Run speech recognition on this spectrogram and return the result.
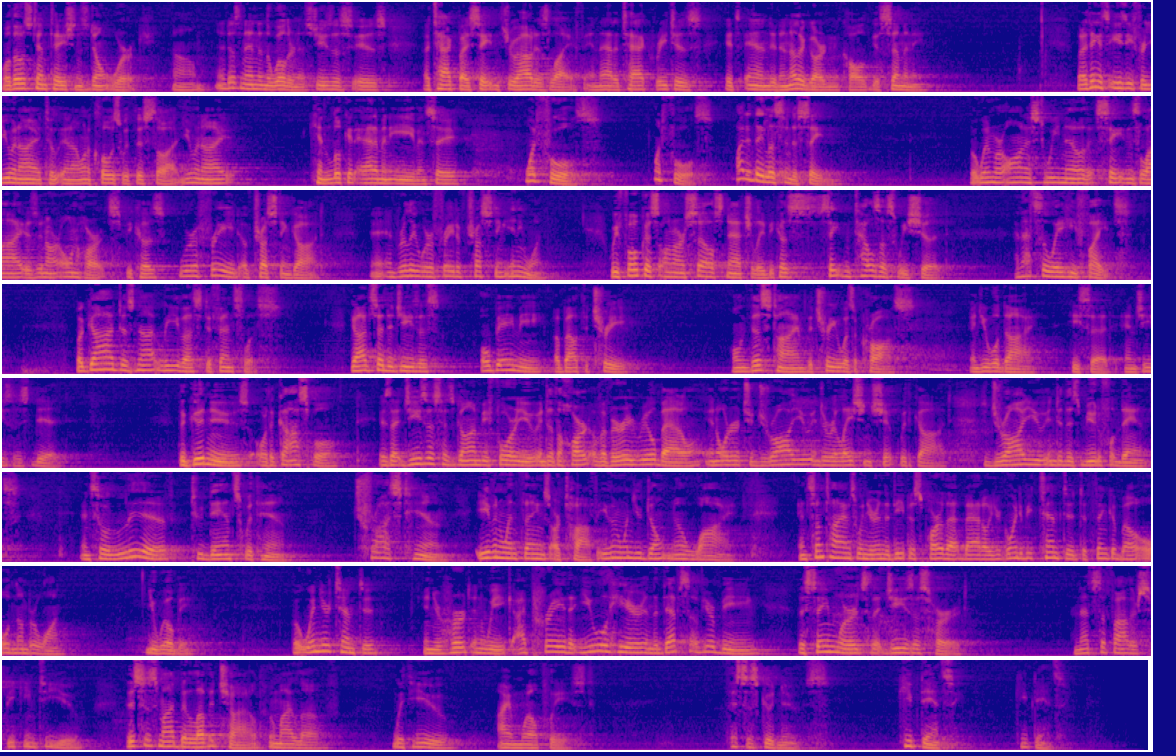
Well, those temptations don't work. Um, and it doesn't end in the wilderness. Jesus is attacked by Satan throughout his life, and that attack reaches its end in another garden called Gethsemane. But I think it's easy for you and I to, and I want to close with this thought. You and I can look at Adam and Eve and say, What fools? What fools? Why did they listen to Satan? But when we're honest, we know that Satan's lie is in our own hearts because we're afraid of trusting God. And really, we're afraid of trusting anyone. We focus on ourselves naturally because Satan tells us we should. And that's the way he fights. But God does not leave us defenseless. God said to Jesus, Obey me about the tree. Only this time the tree was a cross, and you will die he said, and Jesus did. The good news or the gospel is that Jesus has gone before you into the heart of a very real battle in order to draw you into relationship with God, to draw you into this beautiful dance. And so live to dance with Him. Trust Him, even when things are tough, even when you don't know why. And sometimes when you're in the deepest part of that battle, you're going to be tempted to think about old number one. You will be. But when you're tempted and you're hurt and weak, I pray that you will hear in the depths of your being the same words that Jesus heard. And that's the Father speaking to you. This is my beloved child whom I love. With you I am well pleased. This is good news. Keep dancing. Keep dancing.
